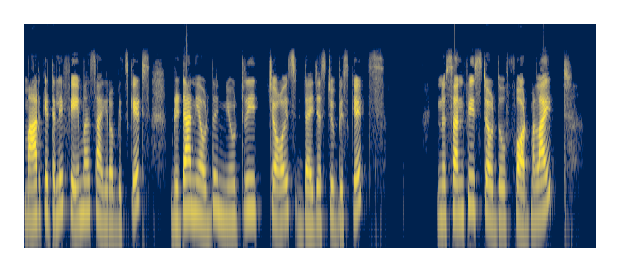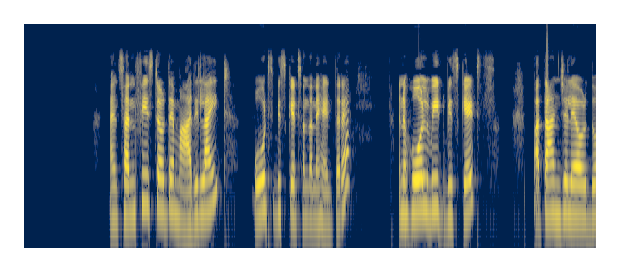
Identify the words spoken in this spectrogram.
ಮಾರ್ಕೆಟಲ್ಲಿ ಫೇಮಸ್ ಆಗಿರೋ ಬಿಸ್ಕೆಟ್ಸ್ ಬ್ರಿಟಾನಿಯಾ ಅವ್ರದ್ದು ನ್ಯೂಟ್ರಿ ಚಾಯ್ಸ್ ಡೈಜೆಸ್ಟಿವ್ ಬಿಸ್ಕೆಟ್ಸ್ ಇನ್ನು ಸನ್ಫೀಸ್ಟ್ ಅವ್ರದ್ದು ಫಾರ್ಮಲೈಟ್ ಆ್ಯಂಡ್ ಸನ್ಫೀಸ್ಟ್ ಅವ್ರದ್ದೇ ಮಾರಿಲೈಟ್ ಓಟ್ಸ್ ಬಿಸ್ಕೆಟ್ಸ್ ಅಂತಲೇ ಹೇಳ್ತಾರೆ. And whole wheat biscuits Patanjali ಅವ್ರದ್ದು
